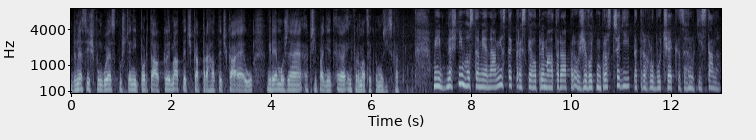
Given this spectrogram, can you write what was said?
Dnes již funguje spuštěný portál klima.praha.eu, kde je možné případně informace k tomu získat. Mým dnešním hostem je náměstek pražského primátora pro životní prostředí Petr Hlubuček z Hnutí stan.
